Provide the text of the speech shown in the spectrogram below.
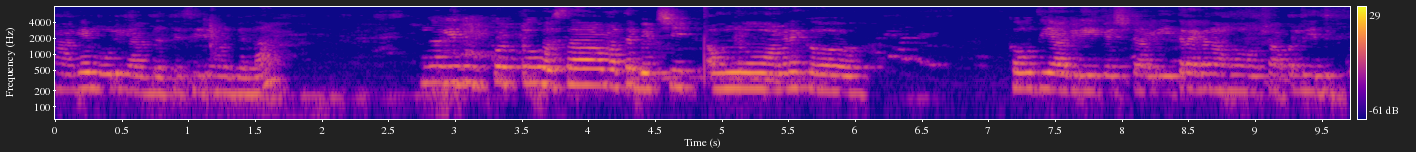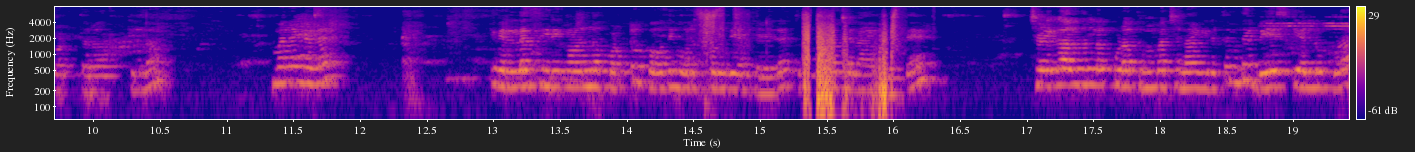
ಹಾಗೆ ಮೂಲಿಗೆ ಆಗ್ಬಿಡುತ್ತೆ ಸೀರೆಗಳಿಗೆಲ್ಲ. ಹಾಗಾಗಿ ದುಡ್ಡು ಕೊಟ್ಟು ಹೊಸ ಮತ್ತು ಬೆಡ್ಶೀಟ್ ಅವನು ಆಮೇಲೆ ಕ, ಕೌದಿ ಆಗಲಿ ಬೆಸ್ಟ್ ಆಗಲಿ, ಈ ಥರ ಎಲ್ಲ ನಾವು ಶಾಪಲ್ಲಿ ದುಡ್ಡು ಕೊಟ್ಟು ತರೋದಕ್ಕಿಲ್ಲ ಮನೆಗಡೆ ಇವೆಲ್ಲ ಸೀರೆಗಳನ್ನು ಕೊಟ್ಟು ಕೌದಿ ಹೊಲಿಸ್ಕೊಂಡ್ವಿ ಅಂತ ಹೇಳಿದ್ರೆ ತುಂಬ ಚೆನ್ನಾಗಿರುತ್ತೆ. ಚಳಿಗಾಲದಲ್ಲೂ ಕೂಡ ತುಂಬ ಚೆನ್ನಾಗಿರುತ್ತೆ. ಮತ್ತು ಬೇಸಿಗೆಯಲ್ಲೂ ಕೂಡ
